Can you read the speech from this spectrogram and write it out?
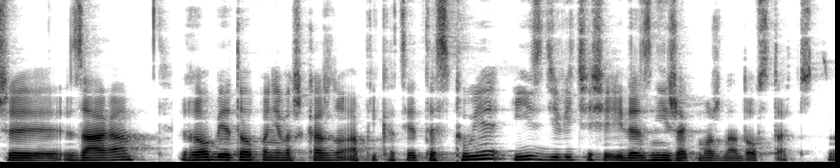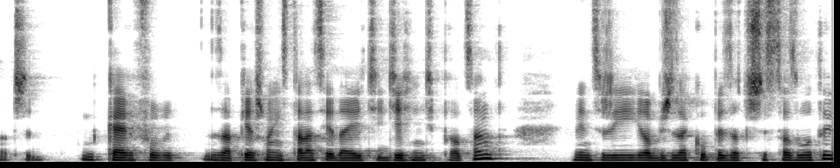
czy Zara. Robię to, ponieważ każdą aplikację testuję i zdziwicie się, ile zniżek można dostać. To znaczy, Carrefour za pierwszą instalację daje ci 10%, więc jeżeli robisz zakupy za 300 zł,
